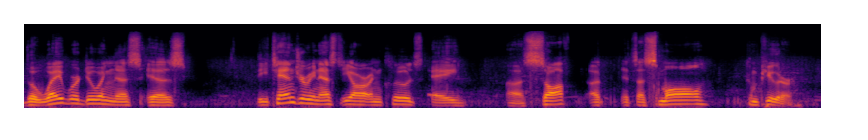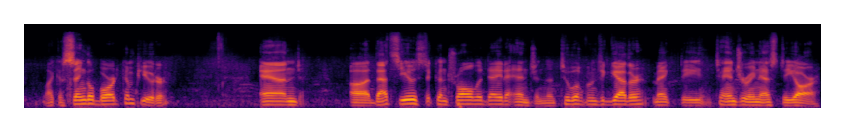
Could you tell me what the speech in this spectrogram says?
The way we're doing this is the Tangerine SDR includes a, uh soft, uh, it's a small computer, like a single board computer, and uh, that's used to control the data engine. The two of them together make the Tangerine SDR.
